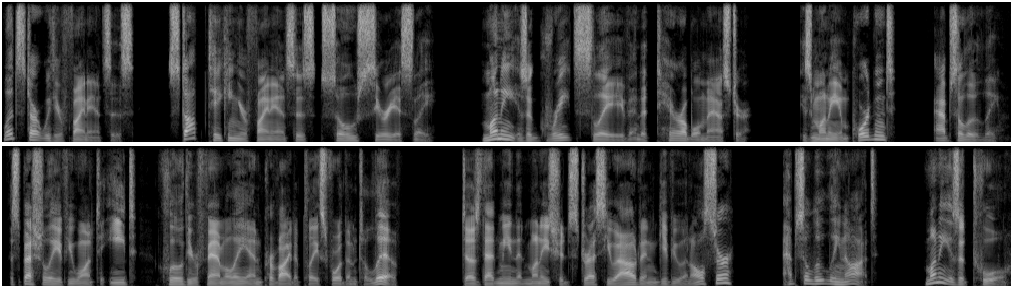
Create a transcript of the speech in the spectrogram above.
Let's start with your finances. Stop taking your finances so seriously. Money is a great slave and a terrible master. Is money important? Absolutely, especially if you want to eat, clothe your family, and provide a place for them to live. Does that mean that money should stress you out and give you an ulcer? Absolutely not. Money is a tool,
